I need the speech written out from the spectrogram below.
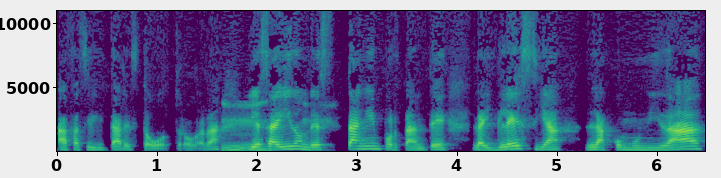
a facilitar esto otro, ¿verdad? Y es mm. ahí donde es tan importante la iglesia, la comunidad,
